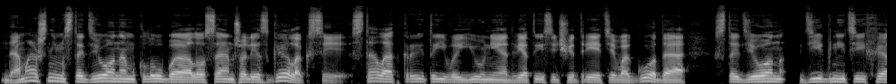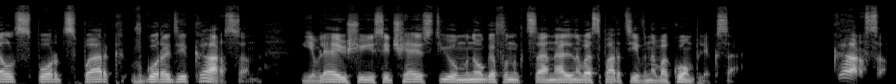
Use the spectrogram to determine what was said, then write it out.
Домашним стадионом клуба Лос-Анджелес Galaxy стал открытый в июне 2003 года стадион Dignity Health Sports Park в городе Карсон, являющийся частью многофункционального спортивного комплекса. Карсон.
